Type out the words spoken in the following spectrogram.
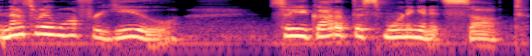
And that's what I want for you. So you got up this morning and it sucked.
